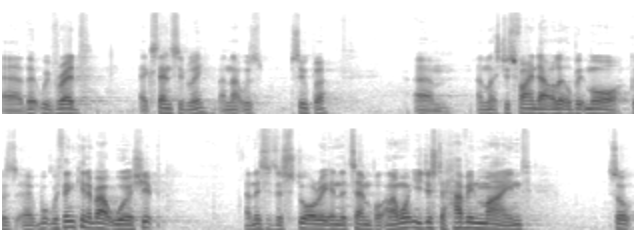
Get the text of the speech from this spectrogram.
uh, that we've read extensively, and that was super. Um, and let's just find out a little bit more because uh, we're thinking about worship, and this is a story in the temple. And I want you just to have in mind. So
